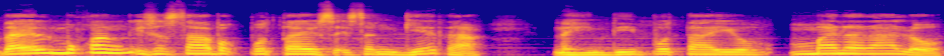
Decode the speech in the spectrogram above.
dahil mukhang isasabak po tayo sa isang gera na hindi po tayo mananalo.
